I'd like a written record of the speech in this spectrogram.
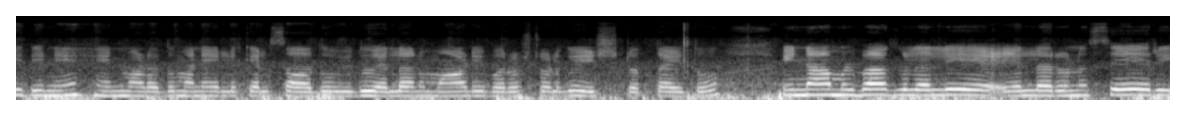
ಇದ್ದೀನಿ. ಏನು ಮಾಡೋದು? ಮನೆಯಲ್ಲಿ ಕೆಲಸ ಅದು ಇದು ಎಲ್ಲನೂ ಮಾಡಿ ಬರೋಷ್ಟರೊಳಗೆ ಇಷ್ಟೊತ್ತಾಯಿತು ಇನ್ನು ಮುಳ್ಬಾಗ್ಲಲ್ಲಿ ಎಲ್ಲರೂ ಸೇರಿ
